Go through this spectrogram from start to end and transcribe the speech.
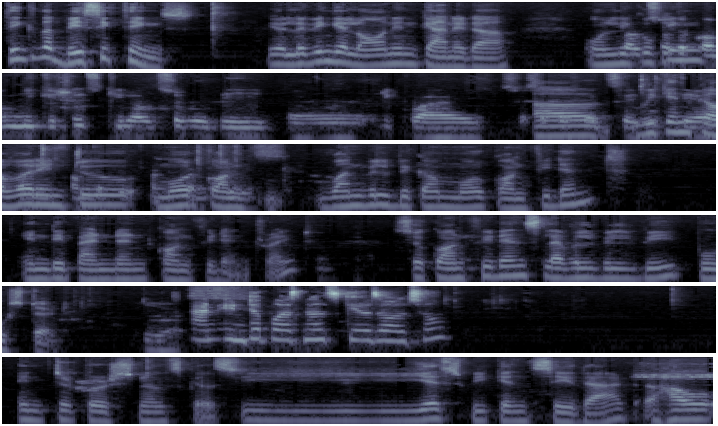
Think the basic things. You're living alone in Canada, only also cooking. the communication skill also will be uh, required so Uh, we can cover coming from the into more con one will become more confident independent confident right? So confidence level will be boosted. Yes. And interpersonal skills also. interpersonal skills. Yes we can say that. How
